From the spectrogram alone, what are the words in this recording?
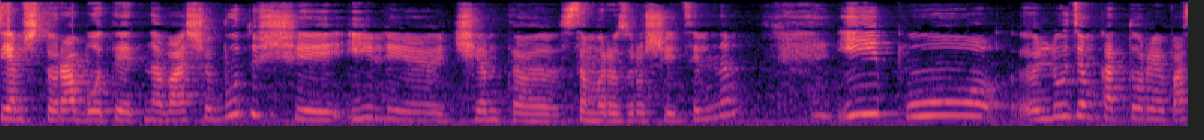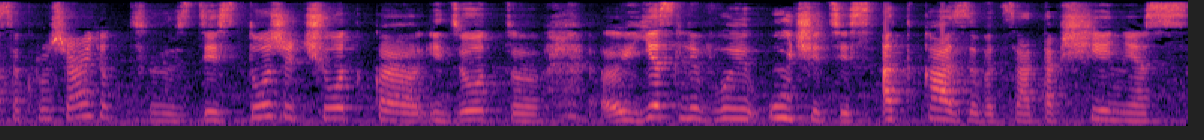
тем, что работает на ваше будущее или чем-то саморазрушительным. И по людям, которые вас окружают, здесь тоже четко идет, если вы учитесь отказываться от общения с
